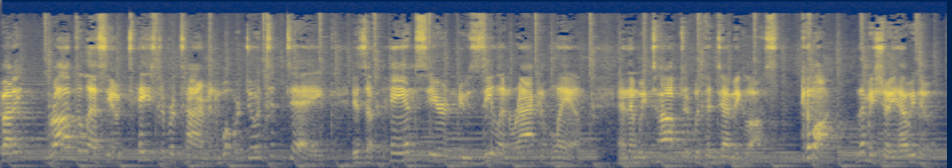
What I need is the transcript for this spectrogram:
everybody, Rob D'Alessio, Taste of Retirement. And what we're doing today is a pan-seared New Zealand rack of lamb. And then we topped it with the demi-glace. Come on, let me show you how we do it.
